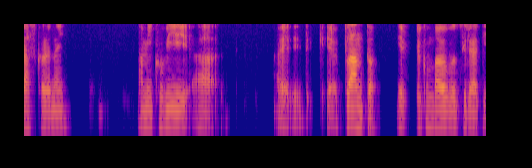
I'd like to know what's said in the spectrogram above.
কাজ করে নাই। আমি খুবই ক্লান্ত। এরকম ভাবে বলছিল আর কি।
